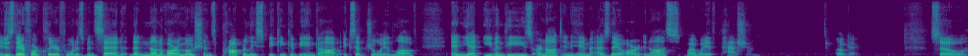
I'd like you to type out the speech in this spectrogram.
It is therefore clear from what has been said that none of our emotions, properly speaking, can be in God except joy and love. And yet, even these are not in Him as they are in us by way of passion. Okay. So,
